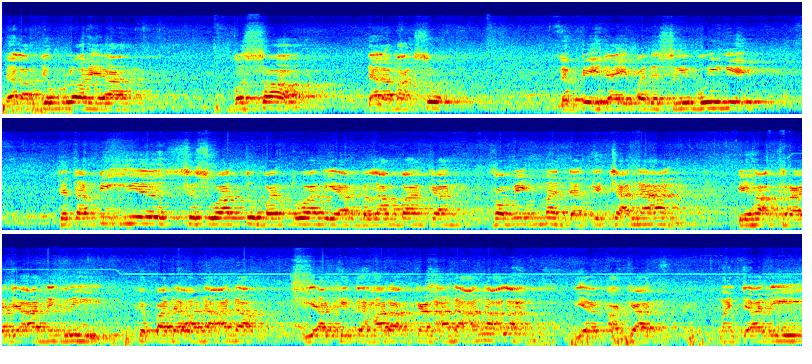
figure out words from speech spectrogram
dalam jumlah yang besar dalam maksud lebih daripada seribu ringgit tetapi ia sesuatu bantuan yang melambangkan komitmen dan kecanaan pihak kerajaan negeri kepada anak-anak yang kita harapkan anak-anak lah yang akan menjadi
